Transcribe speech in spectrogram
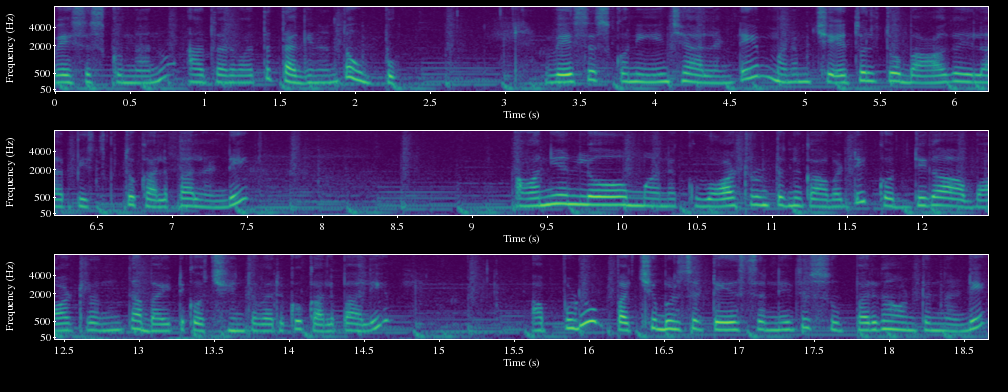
వేసేసుకున్నాను. ఆ తర్వాత తగినంత ఉప్పు. వేసేసుకొని ఏం చేయాలంటే మనం చేతులతో బాగా ఇలా పిసుకుతూ కలపాలండి. ఆనియన్లో మనకు వాటర్ ఉంటుంది కాబట్టి కొద్దిగా ఆ వాటర్ అంతా బయటకు వచ్చేంత వరకు కలపాలి. అప్పుడు పచ్చి పులుసు టేస్ట్ అనేది సూపర్గా ఉంటుందండి.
